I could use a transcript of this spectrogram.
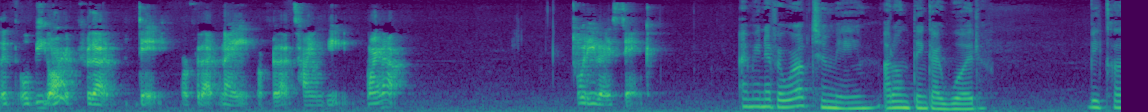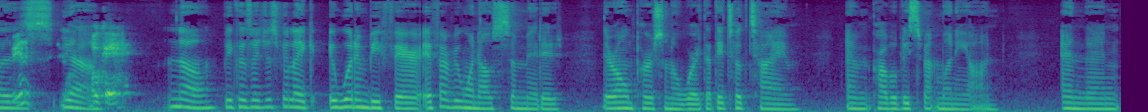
it will be art for that day or for that night or for that time being. Why not? What do you guys think? I mean, if it were up to me, I don't think I would. Because yeah. Okay. No, because I just feel like it wouldn't be fair if everyone else submitted their own personal work that they took time and probably spent money on. And then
